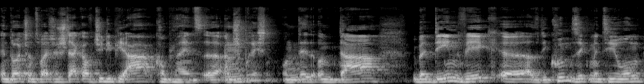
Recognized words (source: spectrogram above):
in Deutschland zum Beispiel stärker auf GDPR-Compliance äh, mhm. ansprechen. Mhm. Und, und da über den Weg, äh, also die Kundensegmentierung,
